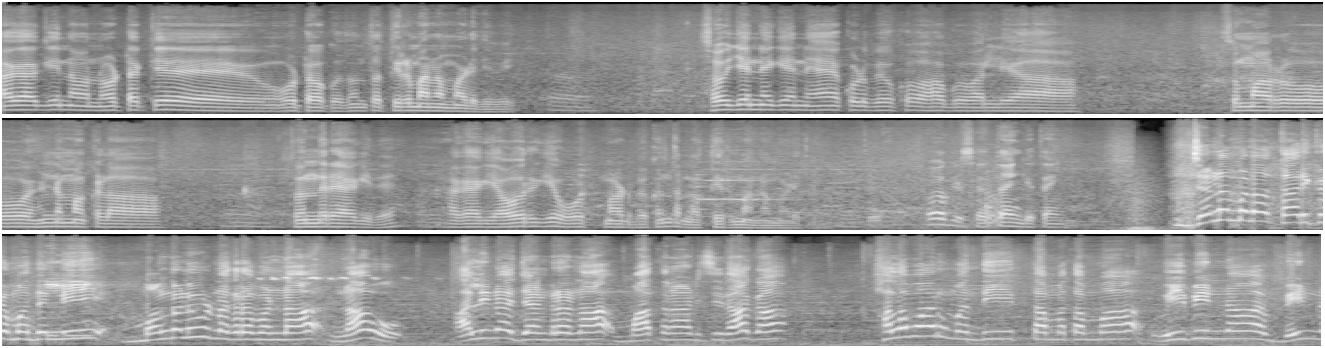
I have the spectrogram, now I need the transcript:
ಹಾಗಾಗಿ ನಾವು ನೋಟಕ್ಕೆ ಓಟ್ ಹಾಕೋದು ಅಂತ ತೀರ್ಮಾನ ಮಾಡಿದ್ದೀವಿ. ಸೌಜನ್ಯಗೆ ನ್ಯಾಯ ಕೊಡಬೇಕು ಹಾಗೂ ಅಲ್ಲಿಯ ಸುಮಾರು ಹೆಣ್ಣು ಮಕ್ಕಳ ತೊಂದರೆ ಆಗಿದೆ. ಹಾಗಾಗಿ ಅವರಿಗೆ ಓಟ್ ಅಂತ ನಾವು ತೀರ್ಮಾನ ಮಾಡಿದ್ದೀವಿ. Okay sir thank you thank you Janamana ಕಾರ್ಯಕ್ರಮದಲ್ಲಿ ಮಂಗಳೂರು ನಗರವನ್ನು ನಾವು ಅಲ್ಲಿನ ಜನರನ್ನು ಮಾತನಾಡಿಸಿದಾಗ ಹಲವಾರು ಮಂದಿ ತಮ್ಮ ತಮ್ಮ ವಿಭಿನ್ನ ಭಿನ್ನ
